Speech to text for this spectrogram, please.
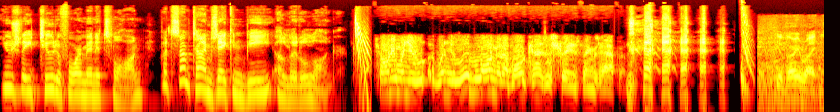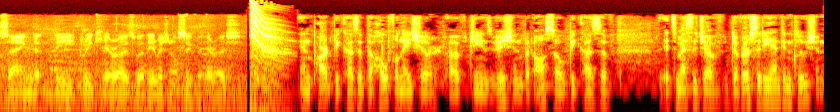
usually two to four minutes long, but sometimes they can be a little longer. Tony, when you when you live long enough, all kinds of strange things happen. You're very right in saying that the Greek heroes were the original superheroes. In part because of the hopeful nature of Gene's vision, but also because of its message of diversity and inclusion.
